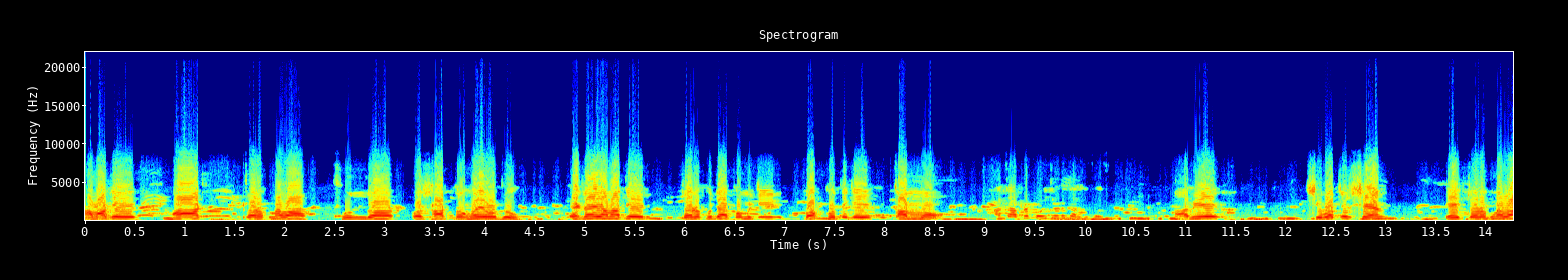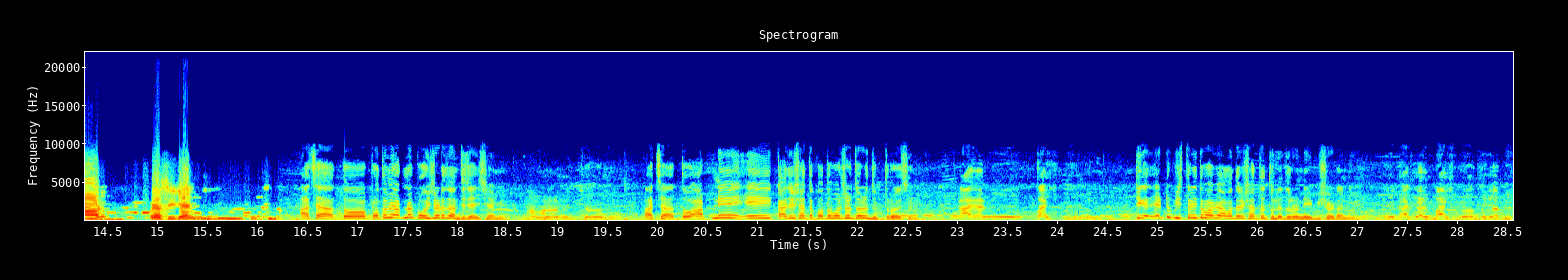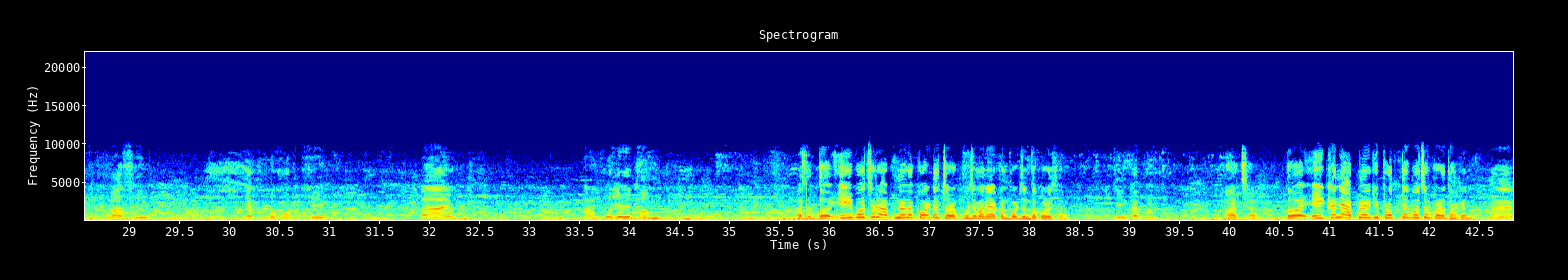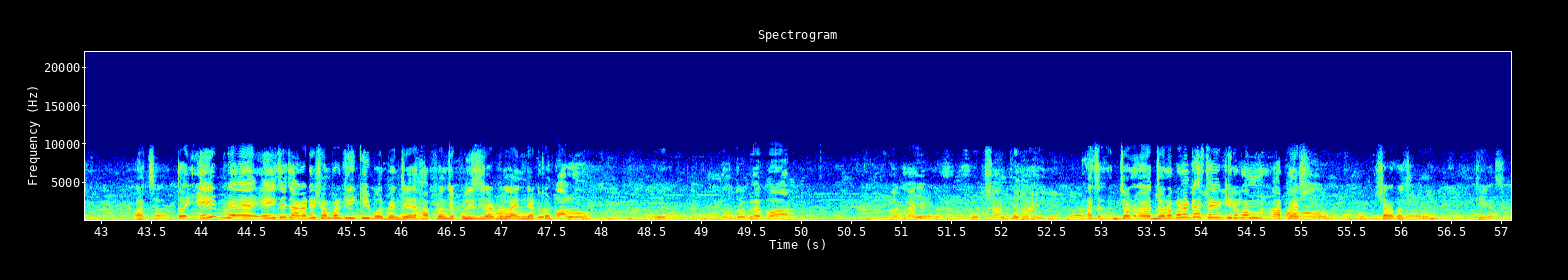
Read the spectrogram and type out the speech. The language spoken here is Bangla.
আমাদের মাঠ চড়ক মেলা সুন্দর ও সার্থক হয়ে উঠুক। এটাই আমাদের চড়ক পূজা কমিটির পক্ষ থেকে কাম্য। আচ্ছা আমি শিবচর সেন এই চড়ক মেলার প্রেসিডেন্ট। আচ্ছা তো প্রথমে আপনার পরিচয়টা জানতে চাইছি আমি। আমার নাম আচ্ছা তো আপনি এই কাজের সাথে কত বছর ধরে যুক্ত রয়েছেন? প্রায় আমি বাইশ বছর ধরে। ঠিক আছে একটু বিস্তারিতভাবে আমাদের সাথে তুলে ধরুন এই বিষয়টা নিয়ে। এই কাজে আমি বাইশ বছর থেকে আমি যুক্ত আছি একটু করছি। আমি করে আচ্ছা তো এই বছর আপনারা কয়টা চড়ক পুজো মানে এখন পর্যন্ত করেছেন? চিন্তা করছি। আচ্ছা তো এইখানে আপনারা কি প্রত্যেক বছর করে থাকেন? হ্যাঁ। আচ্ছা তো এই এই যে জায়গাটি সম্পর্কে কি বলবেন? যে হাফলং যে পুলিশ রিজার্ভ লাইন নেটওয়ার্ক ভালো ভদ্র ব্যবহার। আচ্ছা জন- জনগণের কাছ থেকে কীরকম আপনার। সারা পাচ্ছে ঠিক আছে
